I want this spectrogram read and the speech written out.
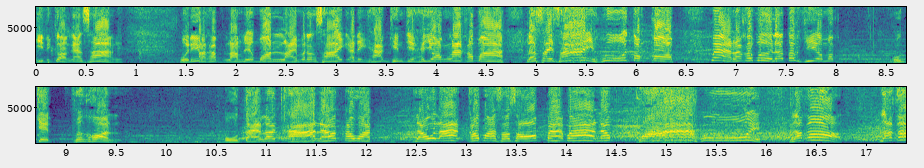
อิทธิกรการสร้าง วันนี้นะครับลำเลียงบอลไหลมาทางซ้ายกันอีกครั้งคิมจิฮยองลากเข้ามา แล้วใส่ซ้ายโอ้โหตรงกรอบแม่เราก็มือแล้วต้องเคลียร์มาภูเก็ตเฟื่องคอนโอ้แต่ละขาแล้วตวัดแล้วลากเข้ามาสอสองแปะมาแล้วขวาโอ้ยแล้วก็แล้วก็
